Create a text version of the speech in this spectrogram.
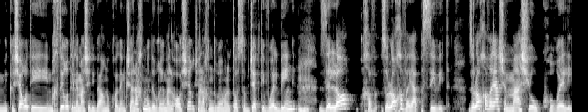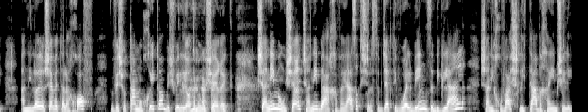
מקשר אותי, מחזיר אותי למה שדיברנו קודם. כשאנחנו מדברים על אושר, כשאנחנו מדברים על אותו subjective well-being, mm-hmm. זה לא. זו לא חוויה פסיבית. זו לא חוויה שמשהו קורה לי. אני לא יושבת על החוף ושותה מוחיטו בשביל להיות מאושרת. כשאני מאושרת, כשאני בחוויה הזאת של ה-subjective well-being, זה בגלל שאני חווה שליטה בחיים שלי.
